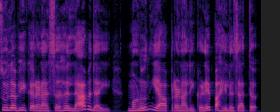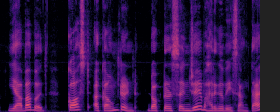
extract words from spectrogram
सुलभीकरणासह लाभदायी म्हणून या प्रणालीकडे पाहिलं जातं. याबाबत cost accountant doctor Sanjay Bhargave सांगतात.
